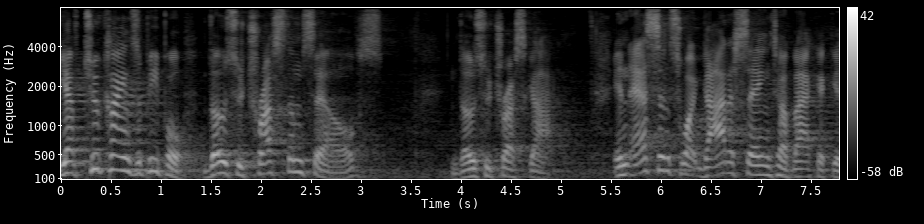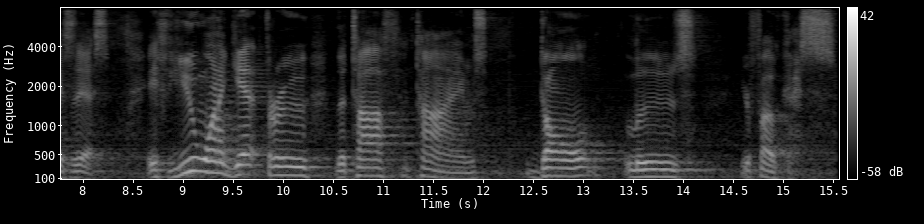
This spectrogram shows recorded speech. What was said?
You have two kinds of people those who trust themselves and those who trust God. In essence, what God is saying to Habakkuk is this if you want to get through the tough times, don't lose your focus.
